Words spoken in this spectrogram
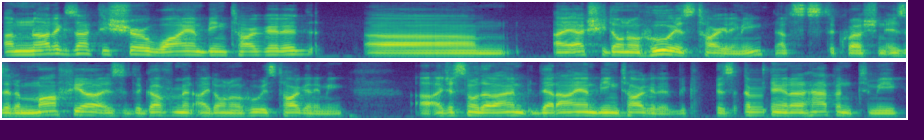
I'm not exactly sure why I'm being targeted. Um, I actually don't know who is targeting me. That's the question. Is it a mafia? Is it the government? I don't know who is targeting me. Uh, I just know that I'm that I am being targeted because everything that happened to me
